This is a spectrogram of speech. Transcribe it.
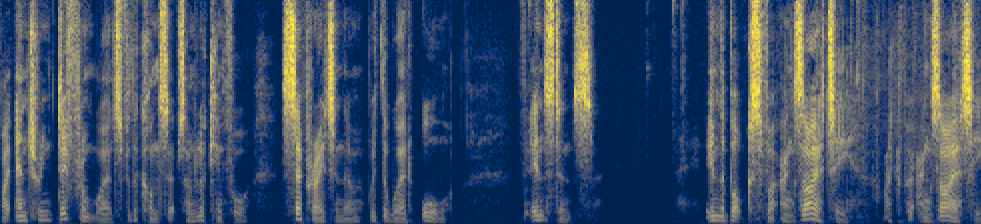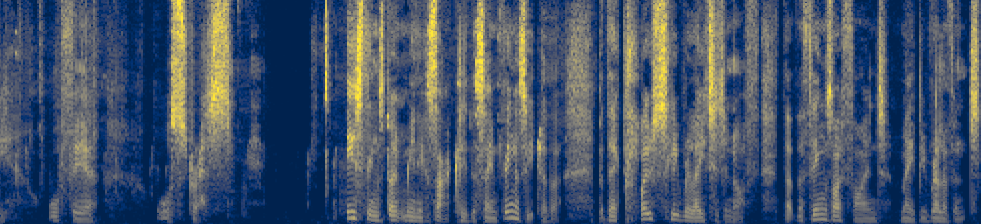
by entering different words for the concepts I'm looking for, separating them with the word or. For instance, in the box for anxiety, I could put anxiety or fear or stress. These things don't mean exactly the same thing as each other, but they're closely related enough that the things I find may be relevant,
